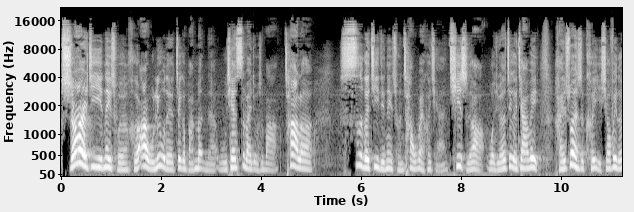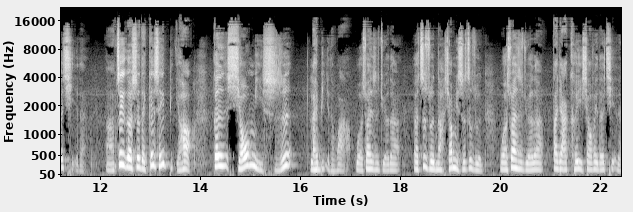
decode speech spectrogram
十二 G 内存和二五六的这个版本呢，五千四百九十八，差了四个 G 的内存，差五百块钱。其实啊，我觉得这个价位还算是可以消费得起的啊。这个是得跟谁比哈？跟小米十来比的话，我算是觉得，呃，至尊呢，小米十至尊，我算是觉得大家可以消费得起的。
